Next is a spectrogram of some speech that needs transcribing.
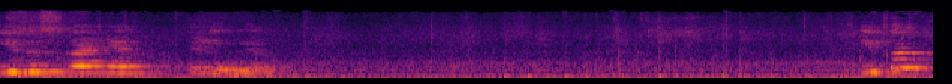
изысканиях римлян. Итак,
